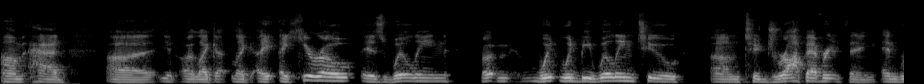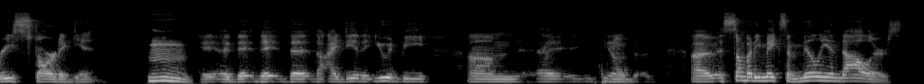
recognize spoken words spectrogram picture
um, had uh, you know like like a, a hero is willing uh, would, would be willing to um, to drop everything and restart again mm. the, the, the, the idea that you would be um, uh, you know uh, somebody makes a million dollars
